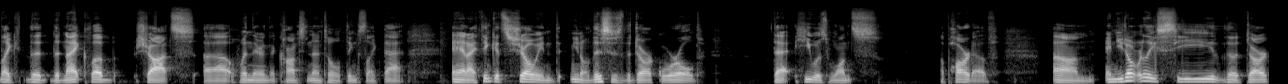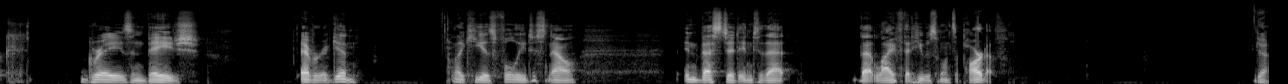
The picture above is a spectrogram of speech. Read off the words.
like the the nightclub shots uh, when they're in the Continental, things like that and I think it's showing you know this is the dark world that he was once a part of, um, and you don't really see the dark grays and beige ever again. Like he is fully just now invested into that that life that he was once a part of. Yeah,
